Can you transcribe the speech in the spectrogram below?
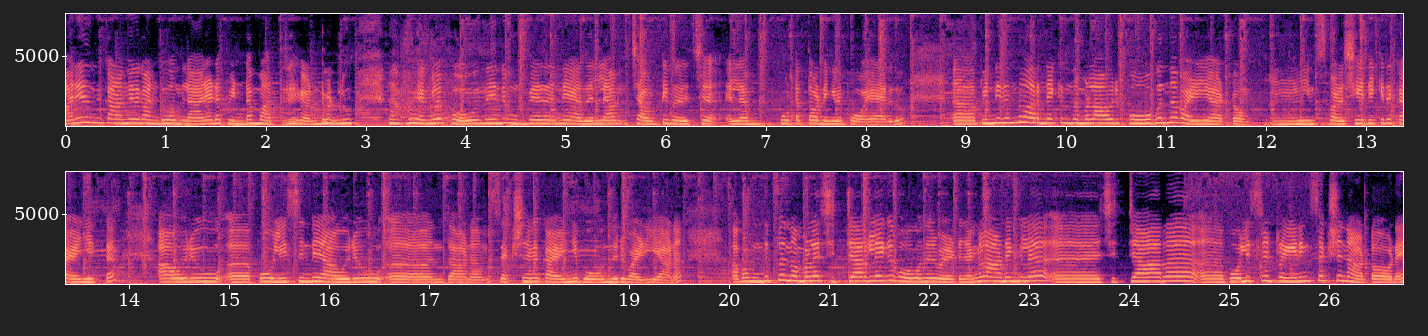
ആനയൊന്നും ക- അങ്ങനെ കണ്ടു വന്നില്ല. ആനയുടെ പിണ്ടം മാത്രമേ കണ്ടുള്ളൂ. അപ്പോൾ ഞങ്ങൾ പോകുന്നതിന് മുമ്പേ തന്നെ അതെല്ലാം ചവിട്ടി മതിച്ച് എല്ലാം കൂട്ടത്തോടെ ഇങ്ങനെ പോയായിരുന്നു. പിന്നെ ഇതെന്ന് പറഞ്ഞേക്കുന്നത് നമ്മൾ ആ ഒരു പോകുന്ന വഴിയാട്ടോ. മീൻസ് വളശ്ശേരിക്കര കഴിഞ്ഞിട്ട് ആ ഒരു പോലീസിന്റെ ആ ഒരു എന്താണ് സെക്ഷനൊക്കെ കഴിഞ്ഞ് പോകുന്നൊരു വഴിയാണ്. അപ്പം ഇതിപ്പോൾ നമ്മൾ ചിറ്റാറിലേക്ക് പോകുന്നതിന് വേണ്ടിയിട്ട് ഞങ്ങളാണെങ്കിൽ ചിറ്റാറ് പോലീസിന് ട്രെയിനിങ് സെക്ഷൻ ആട്ടോ അവിടെ.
